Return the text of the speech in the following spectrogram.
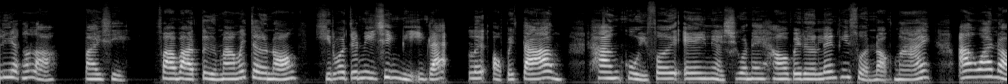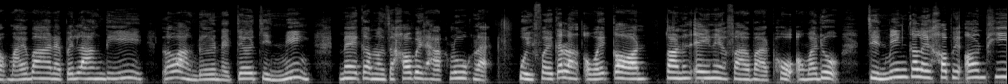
เรียกงั้นเหรอ ไปสิฟาบาทตื่นมาไม่เจอน้อง คิดว่าเจ้านี่ชิ่งหนีอีกแล้ว เลยออกไปตาม ทางกุ๋ยเฟยเองเนี่ยชวนไทเฮาไปเดินเล่นที่สวนดอกไม้ อ้างว่าดอกไม้บานน่ะเป็นลางดี ระหว่างเดินเนี่ยเจอจินมิ่ง แม่กำลังจะเข้าไปทักลูกแหละ กุ๋ยเฟยก็หลังเอาไว้ก่อน ตอนนั้นเองเนี่ยฟาบาทโผล่ออกมาดุ จินมิ่งก็เลยเข้าไปอ้อนพี่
